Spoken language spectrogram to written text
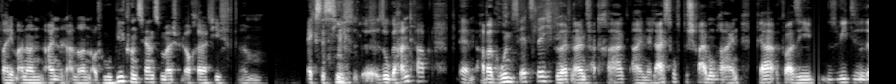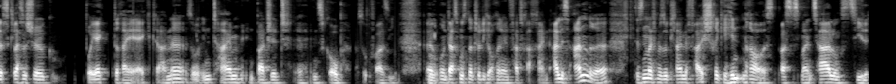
bei dem anderen einen oder anderen Automobilkonzern zum Beispiel auch relativ ähm, exzessiv äh, so gehandhabt. Ähm, aber grundsätzlich gehört in einen Vertrag eine Leistungsbeschreibung rein, ja, quasi wie das klassische Projektdreieck da, ne? So in Time, in Budget, äh, in Scope, so quasi. Ähm, und das muss natürlich auch in den Vertrag rein. Alles andere, das sind manchmal so kleine Fallstricke hinten raus. Was ist mein Zahlungsziel?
